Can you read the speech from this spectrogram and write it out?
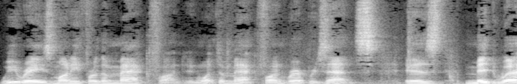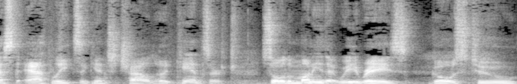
we raise money for the MAC Fund. And what the MAC Fund represents is Midwest Athletes Against Childhood Cancer. So the money that we raise goes to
